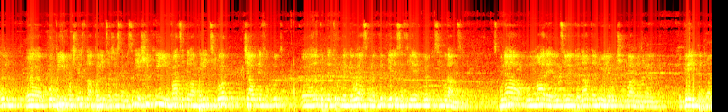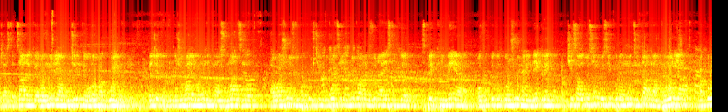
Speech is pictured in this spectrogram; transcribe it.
cum uh, copiii moștenesc de la părinți această meserie, și câinii învață de la părinții lor ce au de făcut uh, alături de turnurile de oi, astfel încât ele să fie în siguranță. Spunea un mare înțelept odată, nu eu, ci oamenii grei pentru această țară, că România au cucerit Europa cu oi. De ce? Pentru că șovanii români în transhumanță au ajuns, după cum știm cu toții, nu doar în zona estică spre Crimea, au făcut în conjurul Mării Negre, ci s-au dus inclusiv până în munții Tatra, în Polonia, acolo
